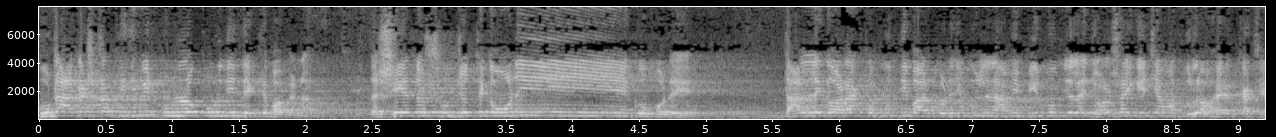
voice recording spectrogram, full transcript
গোটা আকাশটা পৃথিবীর কোনো লোক কোনোদিন দেখতে পাবে না। তা সে তো সূর্য থেকে অনেক উপরে। তার লেগে ওরা একটা বুদ্ধি বার করেছে। বুঝলেন আমি বীরভূম জেলায় জলসায় গেছি আমার দুলা ভাইয়ের কাছে।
